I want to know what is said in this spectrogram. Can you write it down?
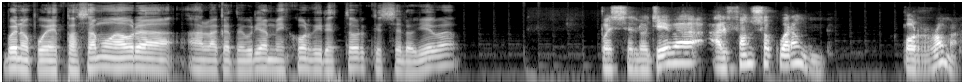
Bueno, pues pasamos ahora a la categoría mejor director que se lo lleva. Pues se lo lleva Alfonso Cuarón por Roma.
